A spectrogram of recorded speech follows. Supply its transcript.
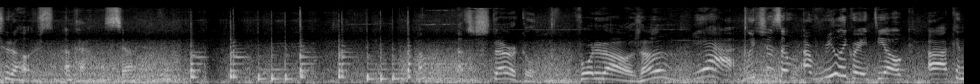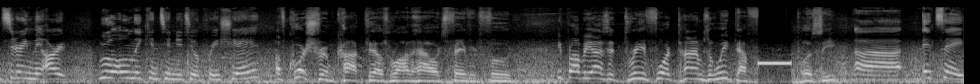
Two dollars. Okay, let's do it. That's hysterical. Forty dollars, huh? Yeah, which is a, a really great deal uh, considering the art we will only continue to appreciate. Of course, shrimp cocktails Ron Howard's favorite food. He probably has it three, or four times a week. That f- pussy. It's a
